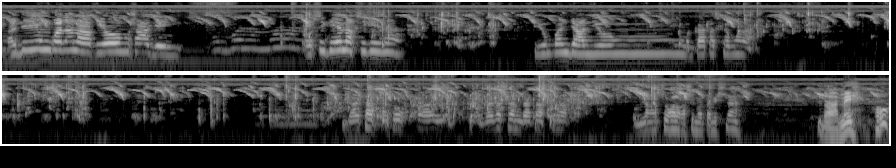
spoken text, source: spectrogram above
Ay di yung kwan anak, yung saging. O sige anak, sige na. Yung dyan, yung magkatas ka muna. Gatas, ito. Uh, gatas lang, gatas na. Huwag lang asukal kasi matamis na. Dami. Oh.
